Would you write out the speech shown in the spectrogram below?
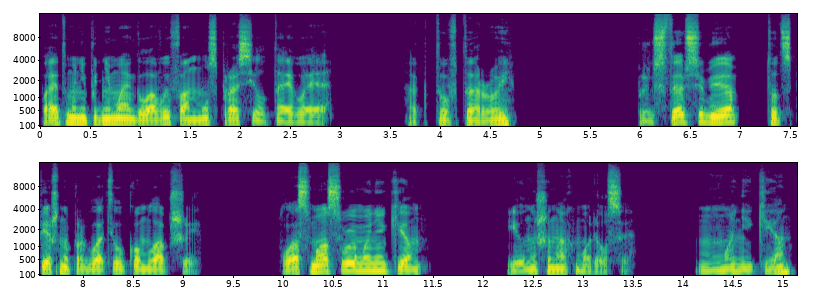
поэтому, не поднимая головы, Фанму спросил Тайвея. «А кто второй?» «Представь себе», — тот спешно проглотил ком лапши. «Пластмассовый манекен». Юноша нахмурился. «Манекен?»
